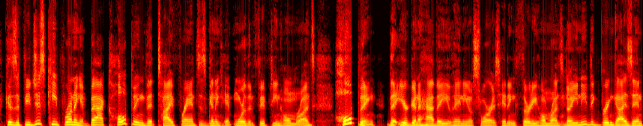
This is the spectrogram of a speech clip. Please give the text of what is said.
Because if you just keep running it back, hoping that Ty France is going to hit more than 15 home runs, hoping that you're going to have a Eugenio Suarez hitting 30 home runs. No, you need to bring guys in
